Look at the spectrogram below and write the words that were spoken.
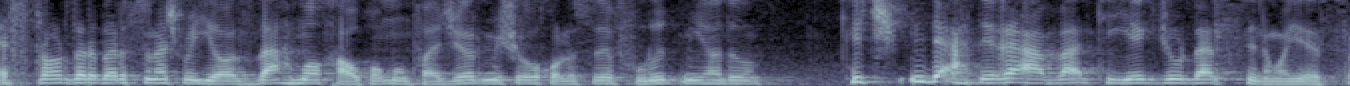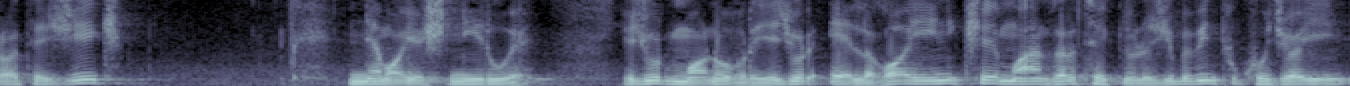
اصرار داره برسونش به 11 ماخ هواپیما منفجر میشه و خلاصه فرود میاد و هیچ. این ده دقیقه اول که یک جور در سینمای استراتژیک نمایش نیروه. یه جور مانوره یه جور القای این که ما انظر تکنولوژی ببین تو کجایی.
